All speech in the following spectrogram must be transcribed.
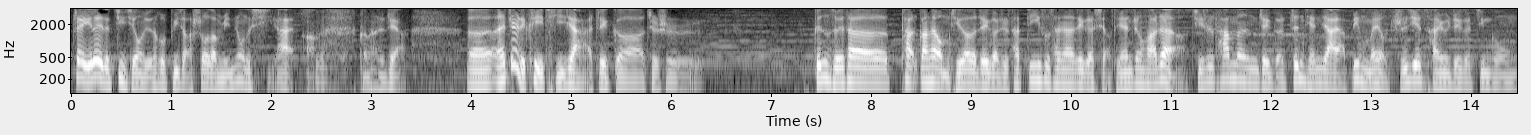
这一类的剧情，我觉得会比较受到民众的喜爱啊，可能是这样。呃，哎，这里可以提一下，这个就是跟随他，他刚才我们提到的这个，就是他第一次参加这个小田园征伐战啊。其实他们这个真田家呀，并没有直接参与这个进攻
